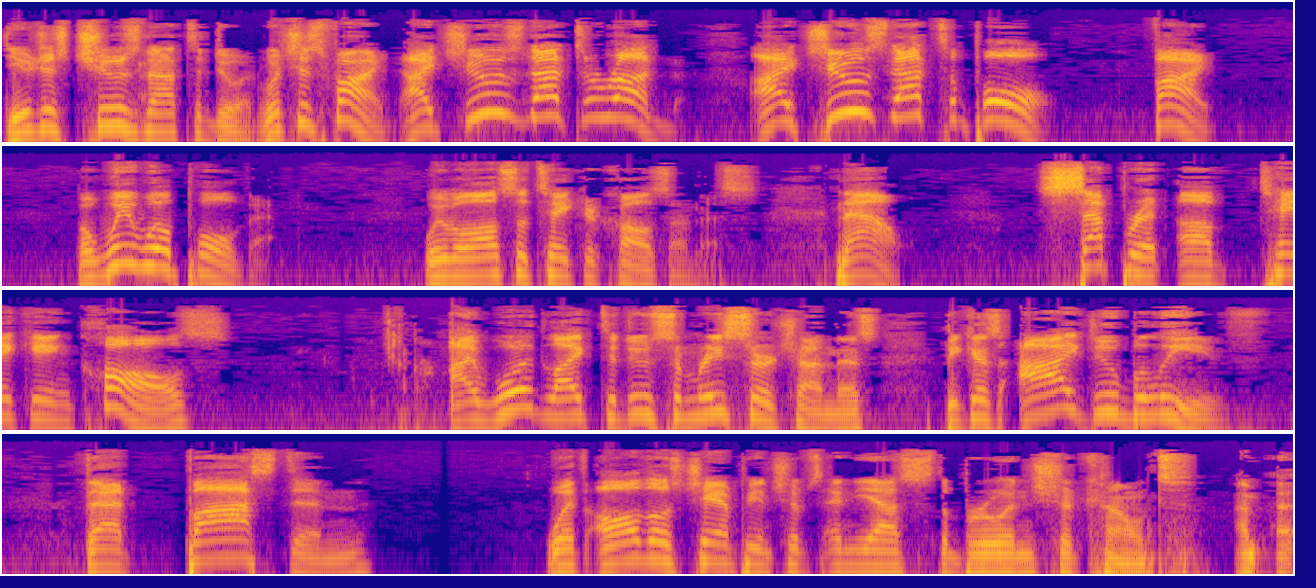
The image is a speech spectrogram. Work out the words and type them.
You just choose not to do it, which is fine. I choose not to run. I choose not to poll. Fine. But we will poll that. We will also take your calls on this. Now, separate of taking calls, I would like to do some research on this because I do believe that Boston with all those championships, and yes, the Bruins should count. Um, uh,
